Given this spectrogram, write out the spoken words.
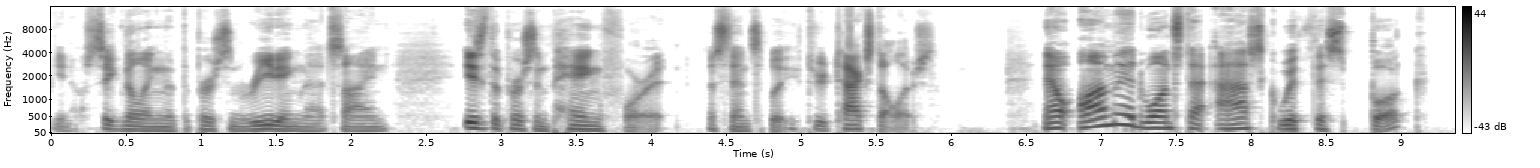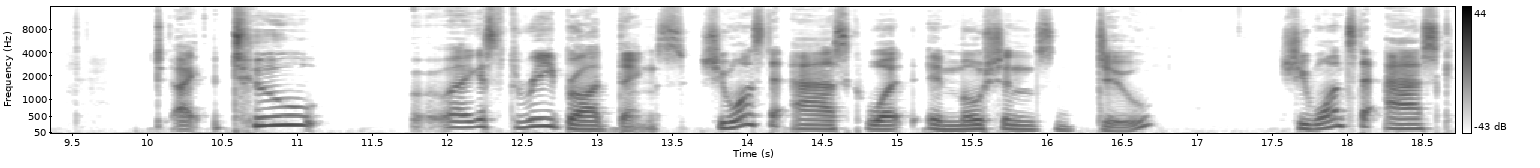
you know, signaling that the person reading that sign is the person paying for it, ostensibly through tax dollars. Now, Ahmed wants to ask with this book two, uh, I guess, three broad things. She wants to ask what emotions do, she wants to ask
